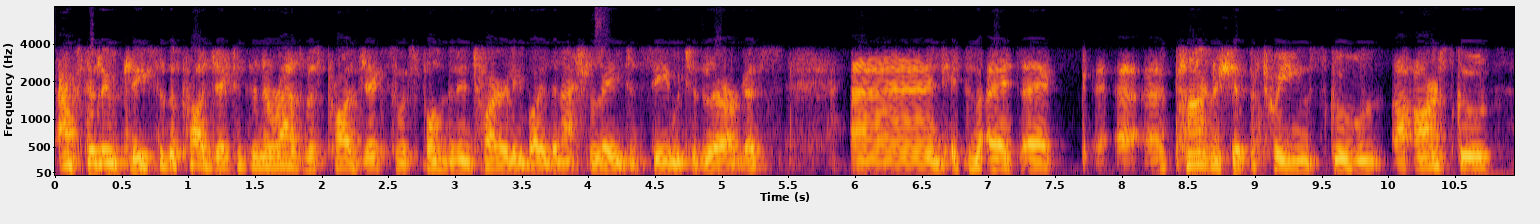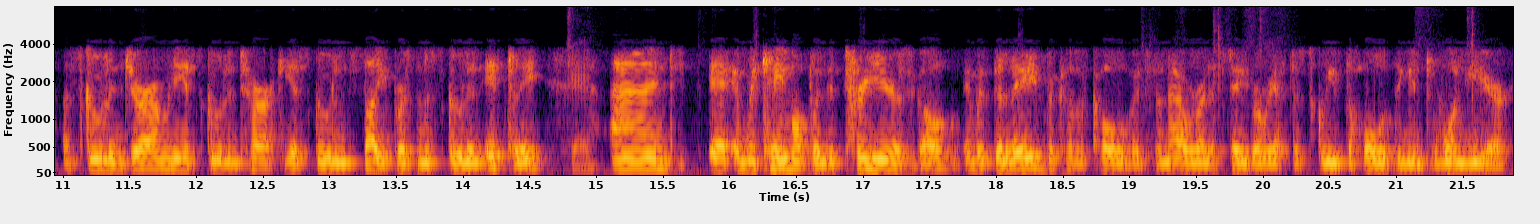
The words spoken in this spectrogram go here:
Absolutely. So the project is an Erasmus project, so it's funded entirely by the national agency, which is Léargas. And it's, it's a, a, a, partnership between school, uh, our school, a school in Germany, a school in Turkey, a school in Cyprus, and a school in Italy. Okay. And uh, we came up with it three years ago. It was delayed because of COVID, so now we're at a stage where we have to squeeze the whole thing into one year.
